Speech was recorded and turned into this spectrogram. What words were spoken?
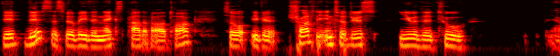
did this, this will be the next part of our talk. So we will shortly introduce you the two, yeah,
